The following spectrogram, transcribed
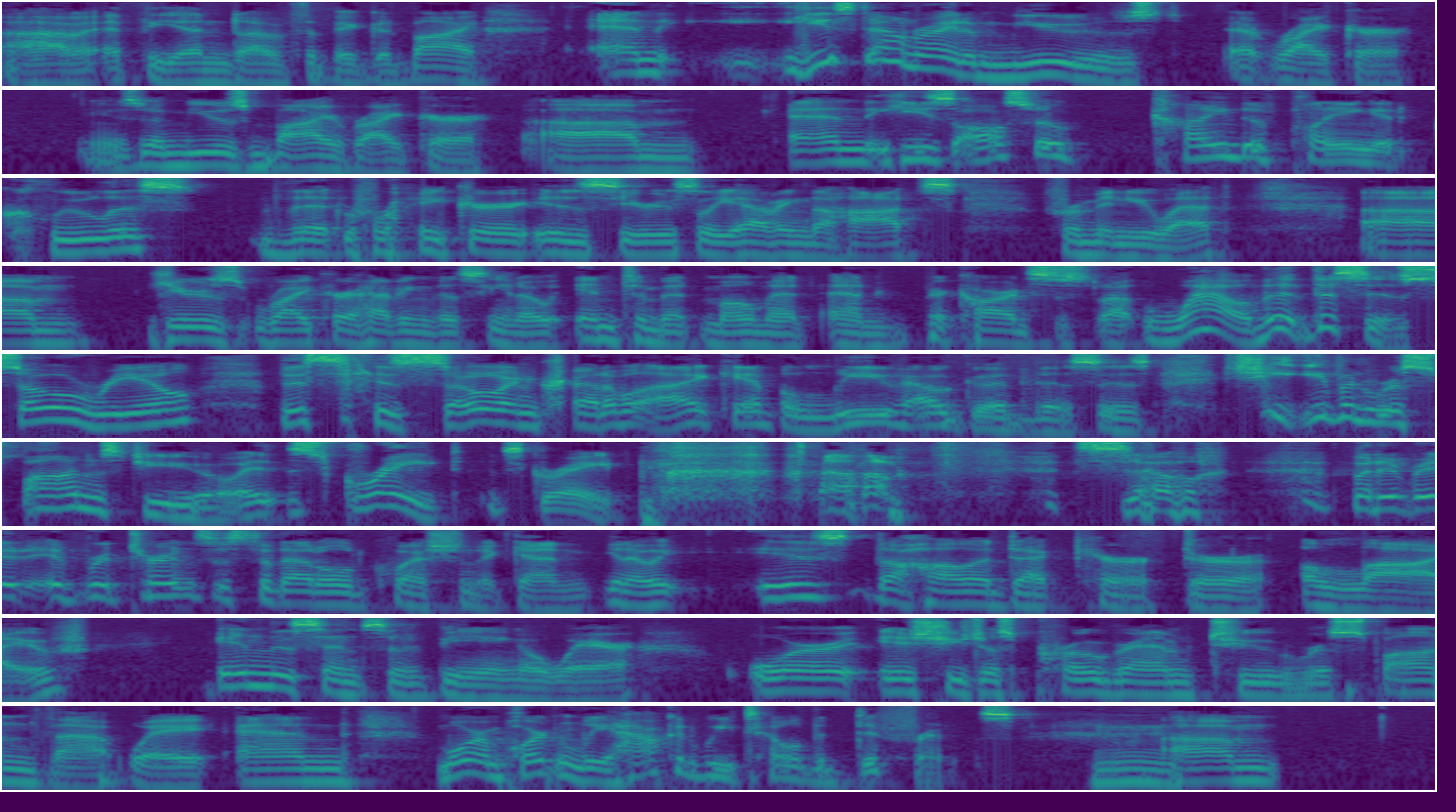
uh, at the end of The Big Goodbye. And he's downright amused at Riker. He's amused by Riker. Um, and he's also kind of playing it clueless that Riker is seriously having the hots for Minuet. Um, here's Riker having this, you know, intimate moment, and Picard's just, uh, wow, th- this is so real. This is so incredible. I can't believe how good this is. She even responds to you. It's great. It's great. um, so, but it, it, it returns us to that old question again. You know, is the holodeck character alive in the sense of being aware? Or is she just programmed to respond that way? And more importantly, how could we tell the difference? Um,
